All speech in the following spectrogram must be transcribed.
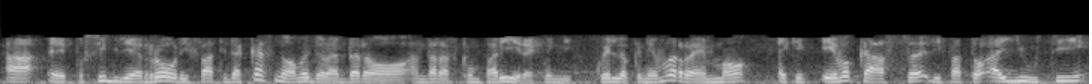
a eh, possibili errori fatti da Cas9 dovrebbero andare a scomparire, quindi quello che ne vorremmo è che EvoCas di fatto aiuti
